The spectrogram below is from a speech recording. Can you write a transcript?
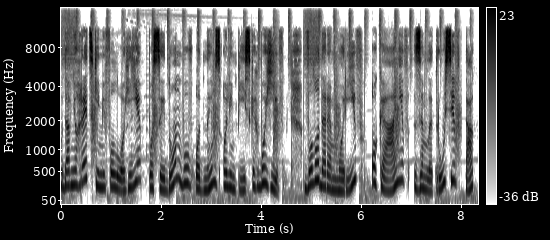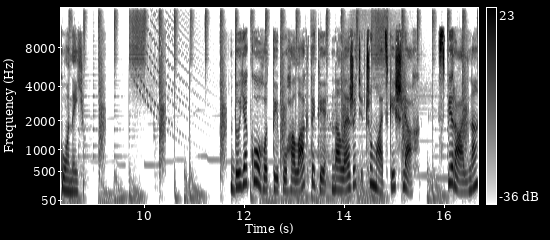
У давньогрецькій міфології Посейдон був одним з олімпійських богів, володарем морів, океанів, землетрусів та коней. До якого типу галактики належить чумацький шлях? Спіральна,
